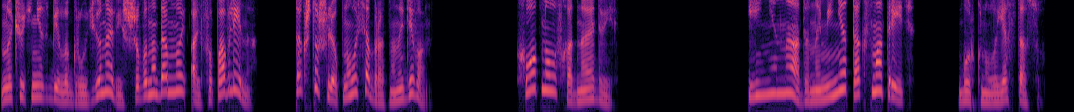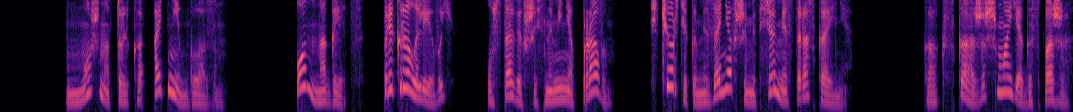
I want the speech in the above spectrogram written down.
но чуть не сбила грудью нависшего надо мной альфа-павлина, так что шлепнулась обратно на диван. Хлопнула входная дверь. «И не надо на меня так смотреть», — буркнула я Стасу. «Можно только одним глазом». Он, наглец, прикрыл левый, уставившись на меня правым, с чертиками, занявшими все место раскаяния. «Как скажешь, моя госпожа».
